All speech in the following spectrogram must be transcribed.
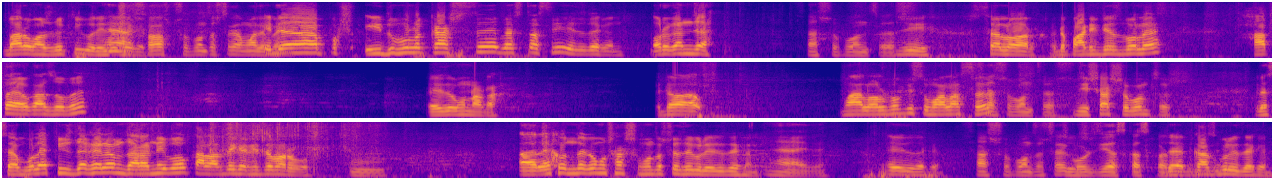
বারো মাস বিক্রি করি। হ্যাঁ সাতশো পঞ্চাশ টাকা মাল এটা ঈদ উপলক্ষে আসছে ব্যস্ত আছি এই যে দেখেন। অর্গানজা। সাতশো পঞ্চাশ। জি সালোয়ার এটা পার্টি ড্রেস বলে। হাতায়ও কাজ হবে। এই যে ওনাটা এটা মাল অল্প কিছু মাল আছে। সাতশো পঞ্চাশ। জি সাতশো পঞ্চাশ। এটা স্যাম্পল এক পিস দেখাইলাম যারা নিবো কালার দেখে নিতে পারব। আর এখন দেখো সাতশো পঞ্চাশ যেগুলো এই যে দেখেন। হ্যাঁ এই যে। এই যে দেখেন। সাতশো পঞ্চাশ টাকা গর্জিয়াস কাজ করা। দেখেন, কাজগুলি দেখেন।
